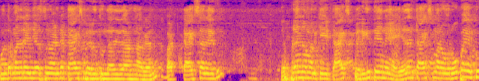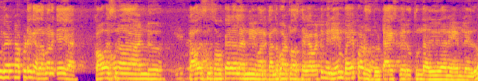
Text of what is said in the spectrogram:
కొంతమంది ఏం చేస్తున్నారు అంటే ట్యాక్స్ పెరుగుతుంది అది ఇది అంటున్నారు కానీ బట్ ట్యాక్స్ అనేది ఎప్పుడైనా మనకి ట్యాక్స్ పెరిగితేనే ఏదైనా ట్యాక్స్ మనం రూపాయి ఎక్కువ కట్టినప్పుడే కదా మనకి కావాల్సిన అండ్ కావాల్సిన సౌకర్యాలు అన్ని మనకు అందుబాటులో వస్తాయి కాబట్టి మీరు ఏం భయపడవద్దు ట్యాక్స్ పెరుగుతుంది అది ఇది అని ఏం లేదు.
